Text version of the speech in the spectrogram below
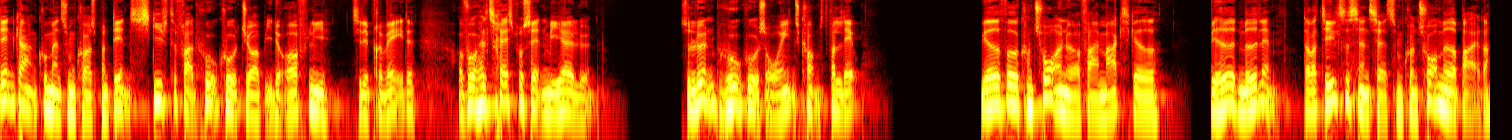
Dengang kunne man som korrespondent skifte fra et HK-job i det offentlige til det private og få 50% mere i løn. Så løn på HK's overenskomst var lav. Vi havde fået kontorernører fra Maxgade. Vi havde et medlem, der var deltidsansat som kontormedarbejder,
